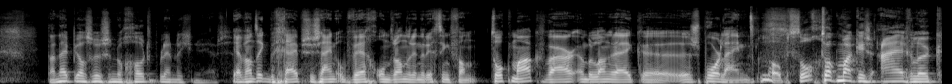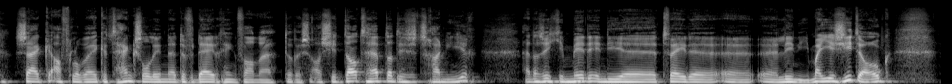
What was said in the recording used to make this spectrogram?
dan heb je als Russen nog groter probleem dat je nu hebt. Ja, want ik begrijp, ze zijn op weg onder andere in de richting van Tokmak, waar een belangrijke uh, spoorlijn loopt, toch? Tokmak is eigenlijk, zei ik afgelopen week, het hengsel in uh, de verdediging van uh, de Russen. Als je dat hebt, dat is het scharnier. En dan zit je midden in die tweede linie. Maar je ziet ook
